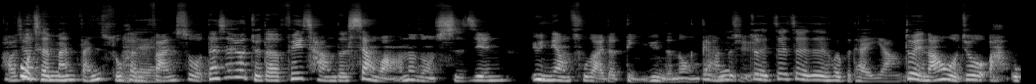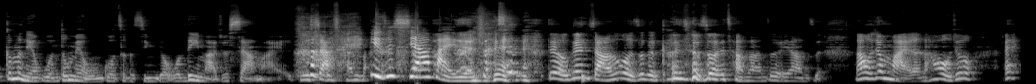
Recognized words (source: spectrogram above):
好像过程蛮繁琐，很繁琐，但是又觉得非常的向往那种时间酝酿出来的底蕴的那种感觉。对，这这真的会不太一样。对，然后我就啊，我根本连闻都没有闻过这个精油，我立马就下买了，就下单买。你也是瞎买人 对，对，我跟你讲，如果这个坑就是会常常这个样子，然后我就买了，然后我就哎、欸、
